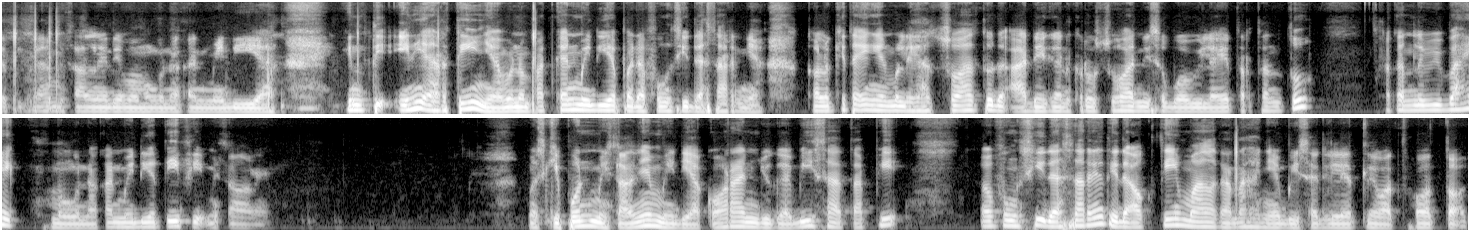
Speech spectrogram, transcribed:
ketika misalnya dia mau menggunakan media. Inti ini artinya menempatkan media pada fungsi dasarnya. Kalau kita ingin melihat suatu adegan kerusuhan di sebuah wilayah tertentu akan lebih baik menggunakan media TV misalnya. Meskipun misalnya media koran juga bisa, tapi fungsi dasarnya tidak optimal karena hanya bisa dilihat lewat foto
